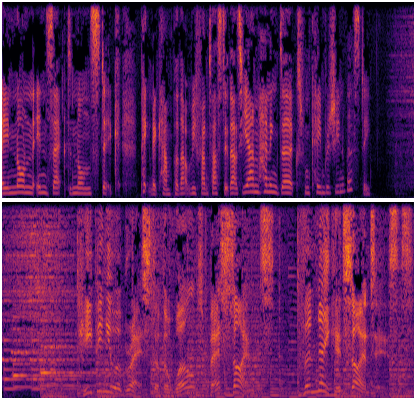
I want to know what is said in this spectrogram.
a non insect, non stick picnic hamper. That would be fantastic. That's Jan Henning Dirks from Cambridge University. Keeping you abreast of the world's best science The Naked Scientists.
